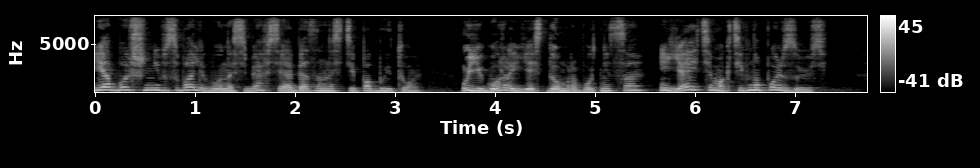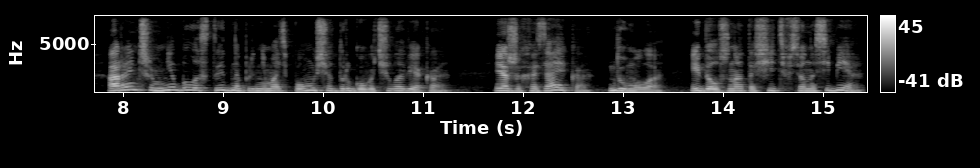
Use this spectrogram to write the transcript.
Я больше не взваливаю на себя все обязанности по быту. У Егора есть домработница, и я этим активно пользуюсь. А раньше мне было стыдно принимать помощь от другого человека. Я же хозяйка, думала, и должна тащить все на себе.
